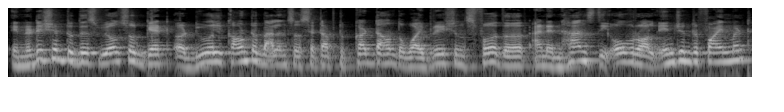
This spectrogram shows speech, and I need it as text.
In addition to this, we also get a dual counterbalancer setup to cut down the vibrations further and enhance the overall engine refinement.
